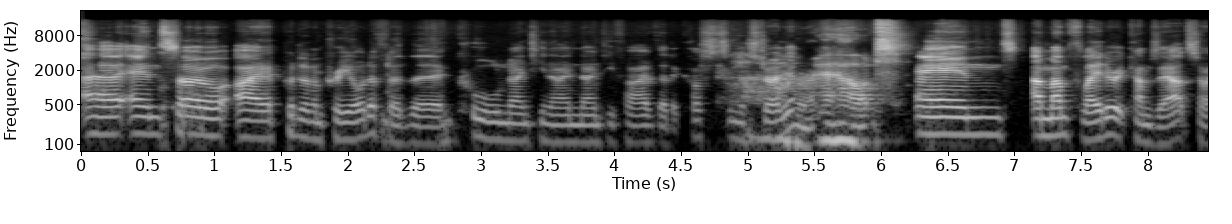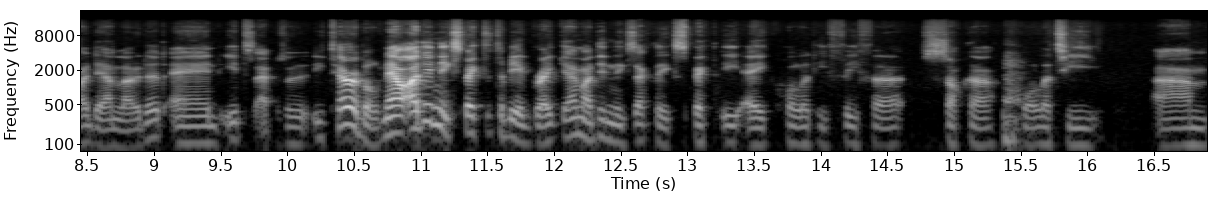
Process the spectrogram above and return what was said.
uh, and so I put it on pre-order for the cool 99.95 that it costs in Australia. Out. And a month later, it comes out, so I download it, and it's absolutely terrible. Now, I didn't expect it to be a great game. I didn't exactly expect EA quality FIFA soccer quality, um,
